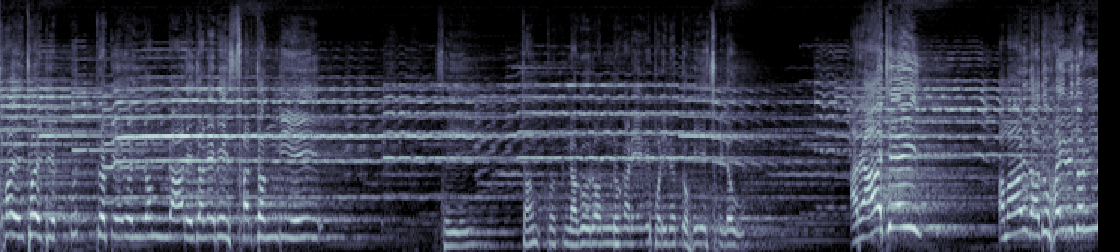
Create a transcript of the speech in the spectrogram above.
ছয় ছয়টি পুত্রকে ওই রঙ্গারে জলে বিসর্জন দিয়ে সেই চম্পক নগর অন্ধকারে পরিণত হয়েছিল। আর আজ এই আমার দাদু ভাইয়ের জন্য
